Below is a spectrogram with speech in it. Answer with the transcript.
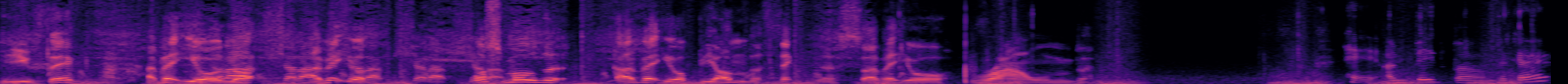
You thick? I bet you're Shut not. up, shut up, I bet shut you're. up, shut up, shut What's up. more that? I bet you're beyond the thickness. I bet you're round. Hey, I'm big boned, okay?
